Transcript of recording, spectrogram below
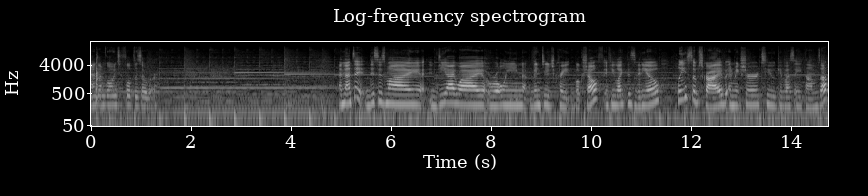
And I'm going to flip this over. And that's it. This is my DIY rolling vintage crate bookshelf. If you like this video, please subscribe and make sure to give us a thumbs up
